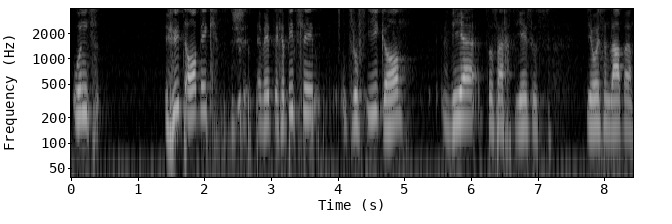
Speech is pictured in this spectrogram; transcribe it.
Und heute Abend werde ich ein bisschen darauf eingehen, wie das echt Jesus in unserem Leben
